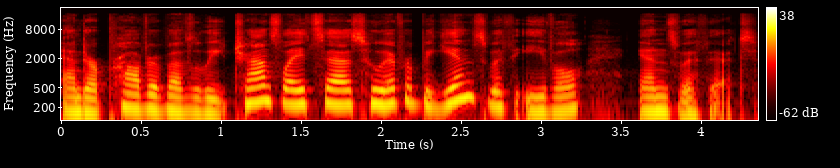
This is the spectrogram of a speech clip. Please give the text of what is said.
And our proverb of the week translates as, whoever begins with evil ends with it.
